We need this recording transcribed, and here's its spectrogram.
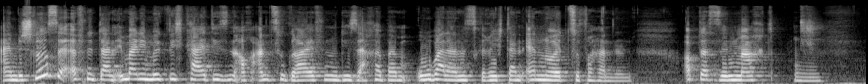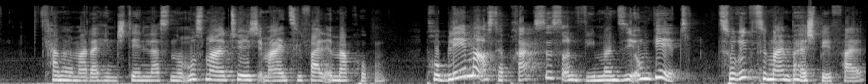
Ein Beschluss eröffnet dann immer die Möglichkeit, diesen auch anzugreifen und die Sache beim Oberlandesgericht dann erneut zu verhandeln. Ob das Sinn macht, hm, kann man mal dahin stehen lassen und muss man natürlich im Einzelfall immer gucken. Probleme aus der Praxis und wie man sie umgeht. Zurück zu meinem Beispielfall.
